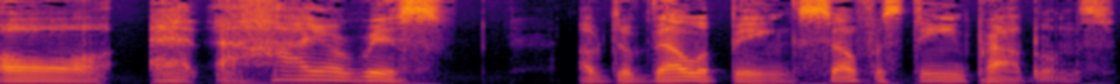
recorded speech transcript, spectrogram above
are at a higher risk of developing self esteem problems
